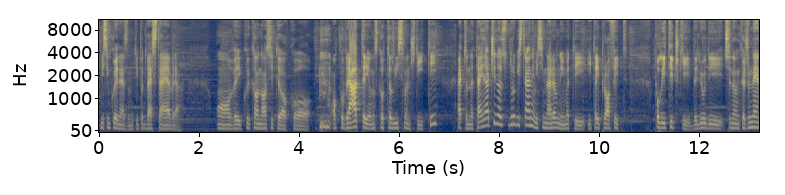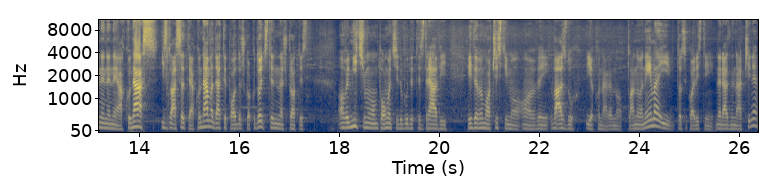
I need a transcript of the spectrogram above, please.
mislim koji je, ne znam, tipa 200 evra, ovaj, koji kao nosite oko, oko vrata i ono kao talisman štiti, eto, na taj način, a s druge strane, mislim, naravno imate i, i taj profit politički, da ljudi će da vam kažu, ne, ne, ne, ne, ako nas izglasate, ako nama date podršku, ako dođete na naš protest, ovaj, mi ćemo vam pomoći da budete zdravi i da vam očistimo ovaj, vazduh, iako naravno planova nema i to se koristi na razne načine.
